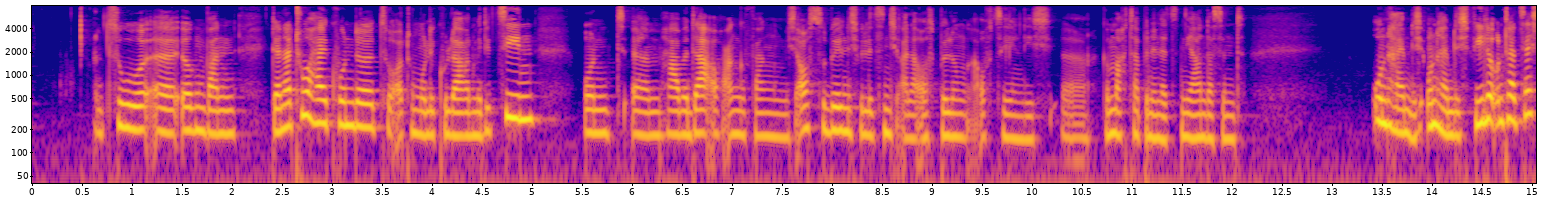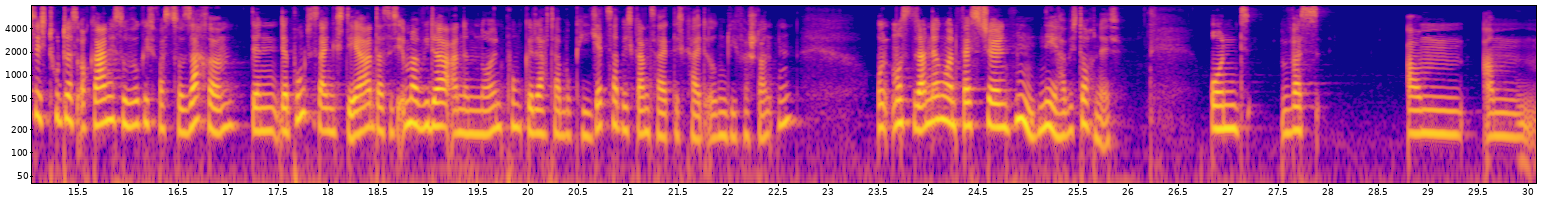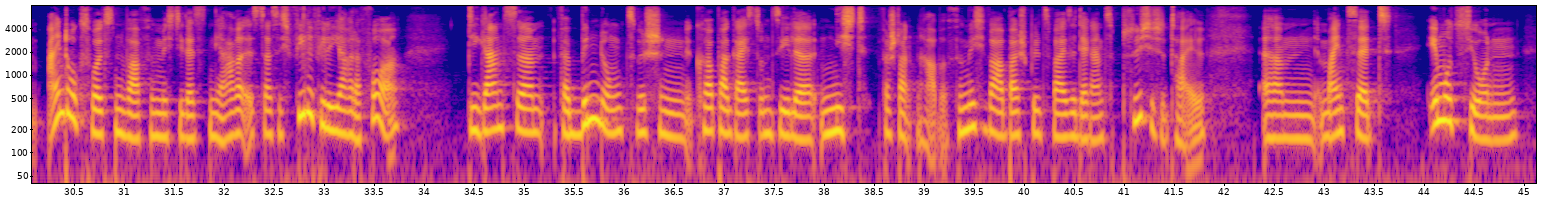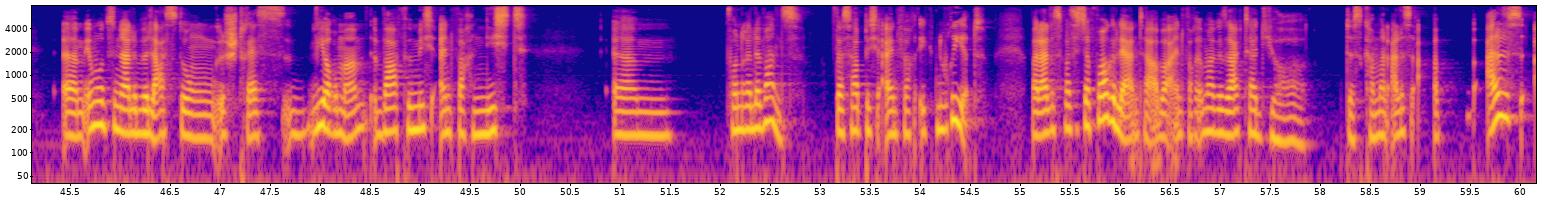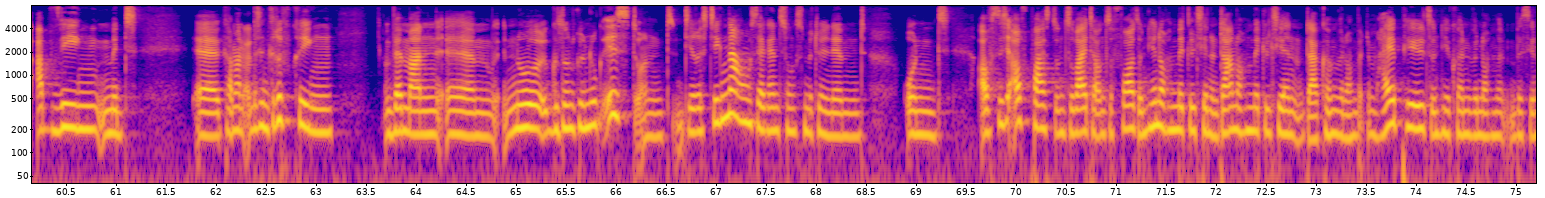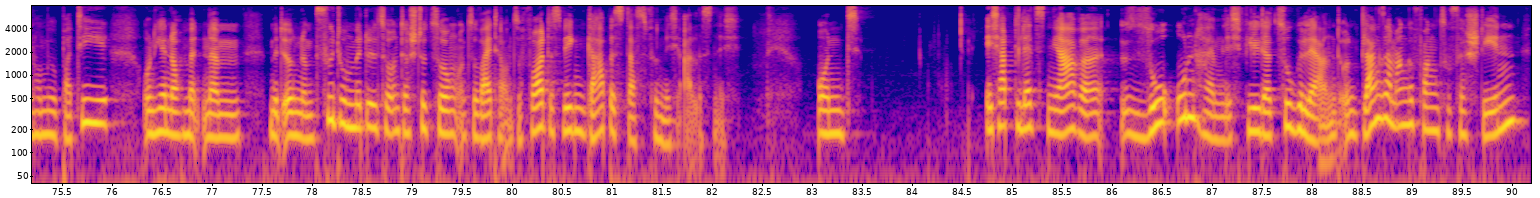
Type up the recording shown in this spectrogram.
zu äh, irgendwann der Naturheilkunde, zur automolekularen Medizin und ähm, habe da auch angefangen, mich auszubilden. Ich will jetzt nicht alle Ausbildungen aufzählen, die ich äh, gemacht habe in den letzten Jahren. Das sind unheimlich, unheimlich viele. Und tatsächlich tut das auch gar nicht so wirklich was zur Sache. Denn der Punkt ist eigentlich der, dass ich immer wieder an einem neuen Punkt gedacht habe, okay, jetzt habe ich Ganzheitlichkeit irgendwie verstanden. Und musste dann irgendwann feststellen, hm, nee, habe ich doch nicht. Und was am, am eindrucksvollsten war für mich die letzten Jahre, ist, dass ich viele, viele Jahre davor die ganze Verbindung zwischen Körper, Geist und Seele nicht verstanden habe. Für mich war beispielsweise der ganze psychische Teil, ähm, Mindset, Emotionen, ähm, emotionale Belastung, Stress, wie auch immer, war für mich einfach nicht ähm, von Relevanz. Das habe ich einfach ignoriert, weil alles, was ich davor gelernt habe, einfach immer gesagt hat, ja, das kann man alles, ab, alles abwägen mit, äh, kann man alles in den Griff kriegen, wenn man ähm, nur gesund genug isst und die richtigen Nahrungsergänzungsmittel nimmt und auf sich aufpasst und so weiter und so fort. Und hier noch ein Mittelchen und da noch ein Mittelchen und da können wir noch mit einem Heilpilz und hier können wir noch mit ein bisschen Homöopathie und hier noch mit einem, mit irgendeinem Phytomittel zur Unterstützung und so weiter und so fort. Deswegen gab es das für mich alles nicht. Und ich habe die letzten Jahre so unheimlich viel dazugelernt und langsam angefangen zu verstehen,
